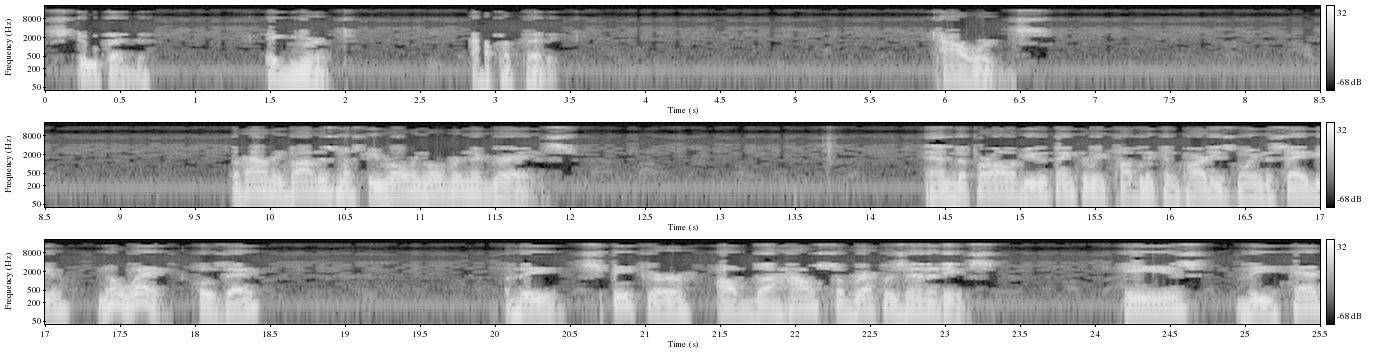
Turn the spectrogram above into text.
Stupid ignorant, apathetic, cowards. The founding fathers must be rolling over in their graves. And for all of you who think the Republican Party is going to save you, no way, Jose. The Speaker of the House of Representatives, he's the head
